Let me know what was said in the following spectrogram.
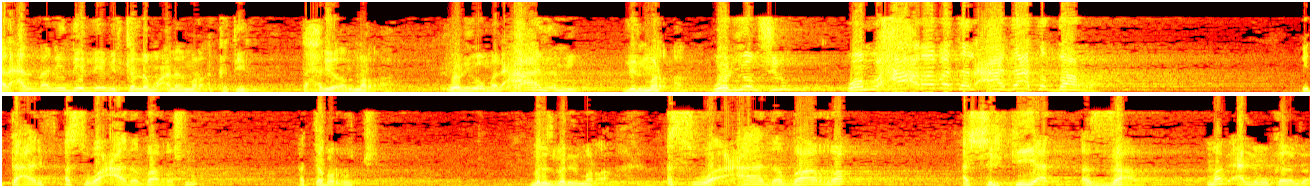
العلمانيين دي ليه بيتكلموا عن المرأة كثير تحرير المرأة. واليوم العالمي للمرأة. واليوم شنو؟ ومحاربة العادات الضارة. انت عارف أسوأ عادة ضارة شنو؟ التبرج. بالنسبة للمرأة. أسوأ عادة ضارة الشركيات الزار. ما بيعلموا الكلام ده.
